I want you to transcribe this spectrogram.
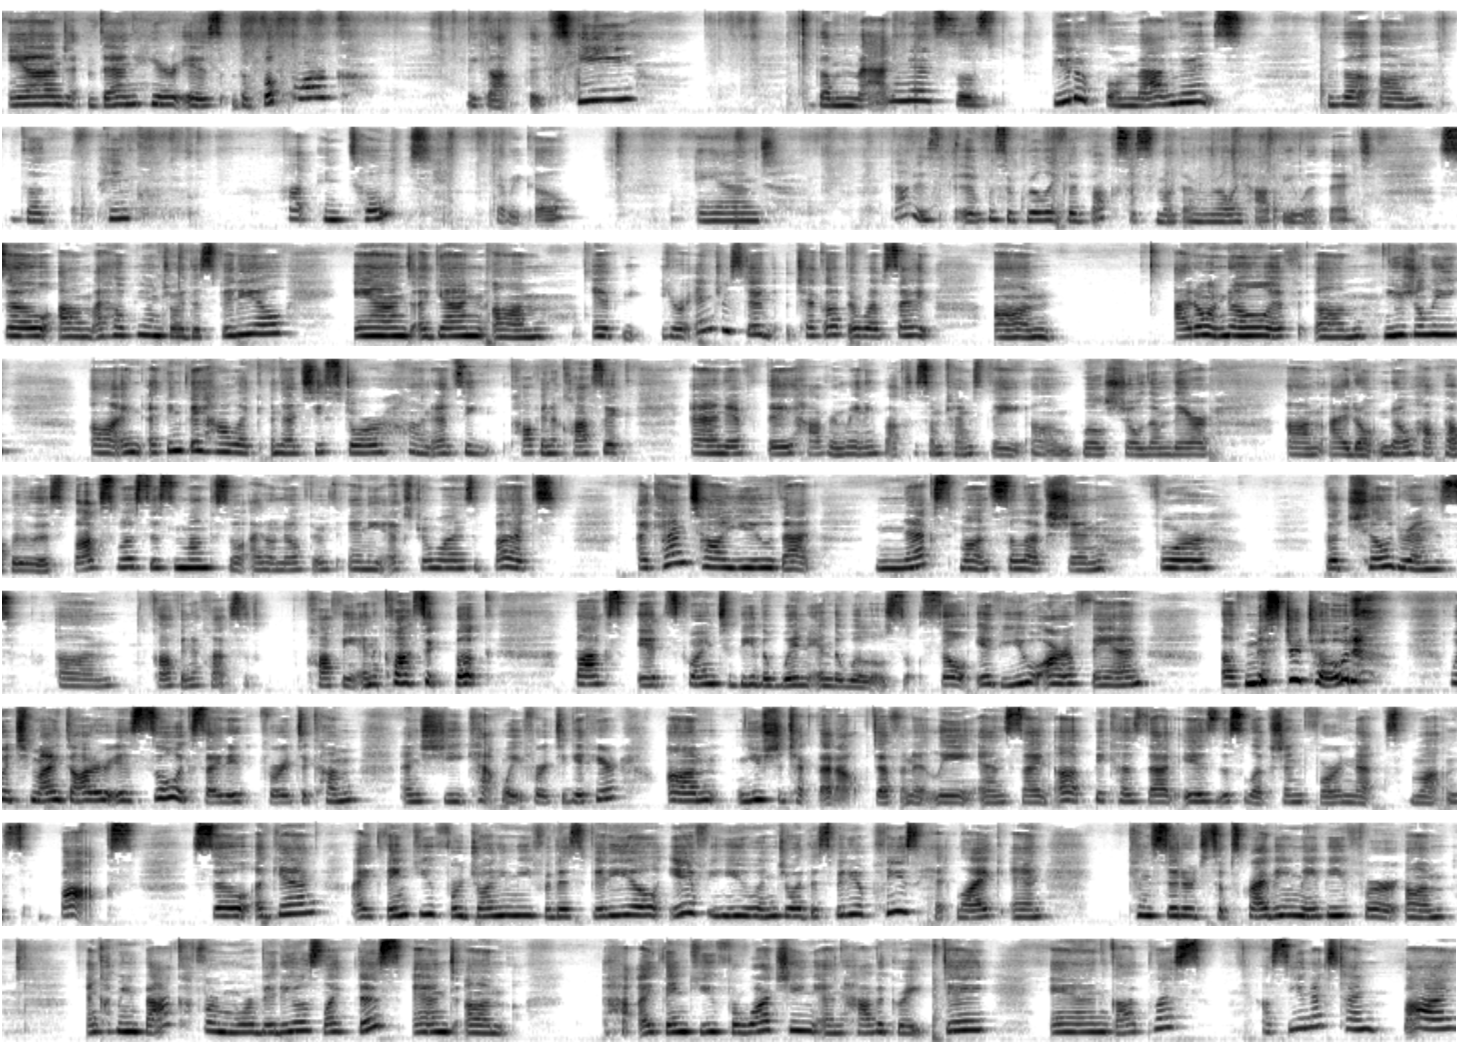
And then here is the bookmark. We got the T, the magnets, those beautiful magnets the um the pink hot pink tote. There we go. And that is it was a really good box this month. I'm really happy with it. So um I hope you enjoyed this video. And again, um if you're interested, check out their website. Um I don't know if um usually uh, I, I think they have like an Etsy store on Etsy Coffee and a Classic And if they have remaining boxes, sometimes they um, will show them there. Um, I don't know how popular this box was this month, so I don't know if there's any extra ones, but I can tell you that next month's selection for the children's um, coffee and a classic coffee and a classic book box, it's going to be The Wind in the Willows. So, so if you are a fan of Mr. Toad, which my daughter is so excited for it to come and she can't wait for it to get here, um, you should check that out definitely and sign up because that is the selection for next month's box. So again, I thank you for joining me for this video. If you enjoyed this video, please hit like and consider subscribing maybe for um and coming back for more videos like this. And um, I thank you for watching and have a great day. And God bless. I'll see you next time. Bye.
